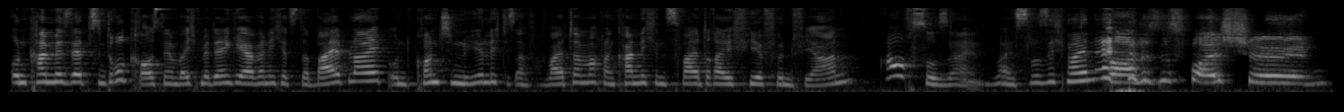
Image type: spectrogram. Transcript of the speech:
und kann mir selbst den Druck rausnehmen, weil ich mir denke, ja, wenn ich jetzt dabei bleibe und kontinuierlich das einfach weitermache, dann kann ich in zwei, drei, vier, fünf Jahren auch so sein. Weißt du, was ich meine? Oh, das ist voll schön.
